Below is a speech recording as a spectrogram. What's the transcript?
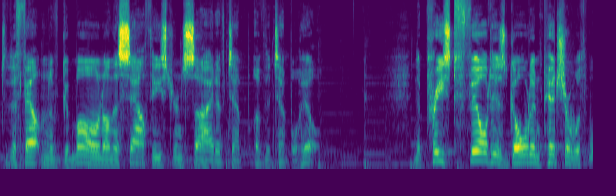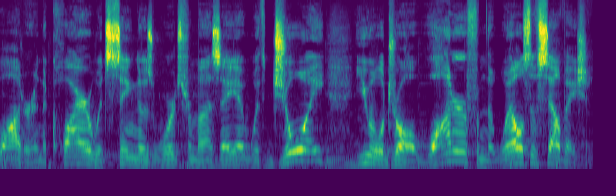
to the fountain of Gihon on the southeastern side of, temp- of the Temple Hill. And the priest filled his golden pitcher with water, and the choir would sing those words from Isaiah With joy you will draw water from the wells of salvation.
